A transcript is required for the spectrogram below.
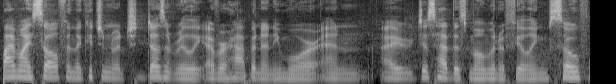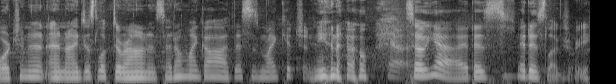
by myself in the kitchen, which doesn't really ever happen anymore. And I just had this moment of feeling so fortunate, and I just looked around and said, "Oh my God, this is my kitchen," you know. yeah. So yeah, it is. It is luxury.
